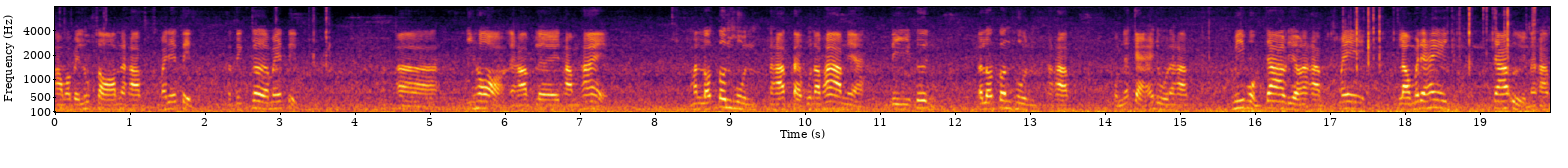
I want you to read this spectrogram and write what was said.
เอามาเป็นลูกซ้อมนะครับ ไม่ได้ติดสติกเกอร์ไม่ได้ติดยี่ห้อนะครับ เลยทำให้มันลดต้นทุนนะครับ แต่คุณภาพเนี่ยดีขึ้นและลดต้นทุนนะครับ ผมจะแกะให้ดูนะครับ มีผมเจ้าเดียวนะครับ ไม่เราไม่ได้ให้เจ้าอื่นนะครับ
